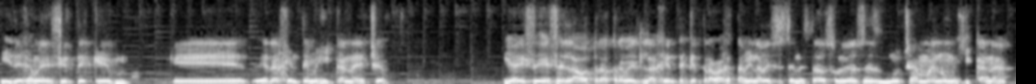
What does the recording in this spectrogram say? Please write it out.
Y déjame decirte que, que era gente mexicana, hecho. ¿eh, y ahí esa es la otra, otra vez, la gente que trabaja también a veces en Estados Unidos es mucha mano mexicana,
